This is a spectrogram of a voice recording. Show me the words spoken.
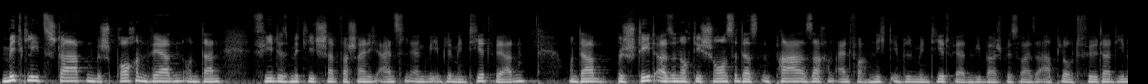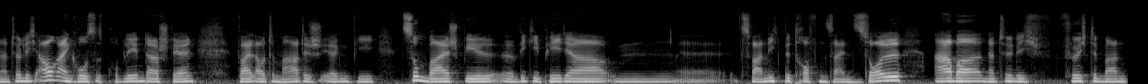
Mitgliedstaaten besprochen werden und dann für jedes Mitgliedstaat wahrscheinlich einzeln irgendwie implementiert werden. Und da besteht also noch die Chance, dass ein paar Sachen einfach nicht implementiert werden, wie beispielsweise Upload-Filter, die natürlich auch ein großes Problem darstellen, weil automatisch irgendwie zum Beispiel äh, Wikipedia mh, mm, äh, zwar nicht betroffen sein soll, aber natürlich fürchtet man,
